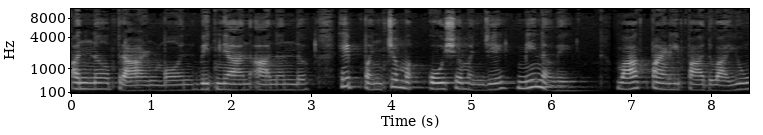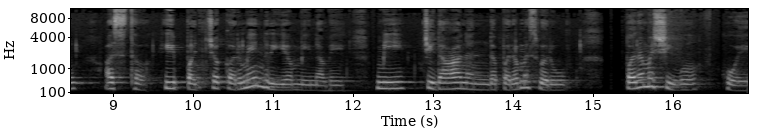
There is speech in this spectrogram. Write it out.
अन्न प्राण मन विज्ञान आनंद हे पंचकोश म्हणजे मी नव्हे. वाक पाणी पाद वायू अस्थ ही पंचकर्मेंद्रिय मी नव्हे. मी चिदानंद परमस्वरूप परमशिव होय.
